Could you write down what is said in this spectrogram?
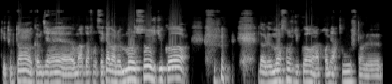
qui est tout le temps, comme dirait Omar Da Fonseca, dans le mensonge du corps, dans le mensonge du corps, dans la première touche, dans le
